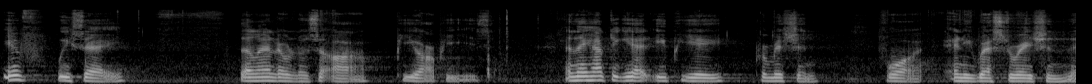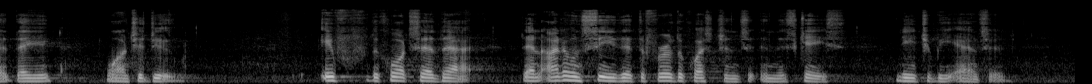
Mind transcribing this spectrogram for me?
If we say the landowners are PRPs and they have to get EPA permission for any restoration that they want to do, if the court said that, then I don't see that the further questions in this case need to be answered.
